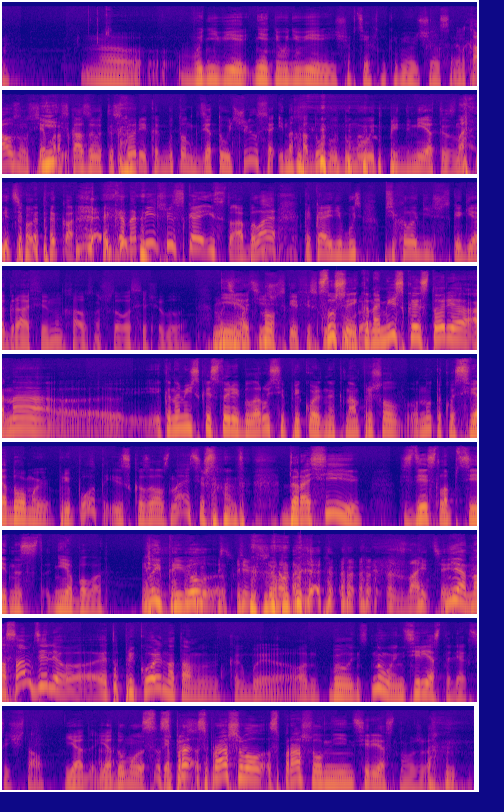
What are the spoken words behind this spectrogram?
в универе... Нет, не в универе, еще в техникуме учился. Мюнхгаузен всем И- рассказывает истории, как будто он где-то учился и на ходу выдумывает предметы, знаете, вот такое. Экономическая история. А была какая-нибудь психологическая география Мюнхгаузена? Что у вас еще было? Нет, Математическая физкультура. Слушай, экономическая история, она... э, Экономическая история Беларуси прикольная. К нам пришел, ну, такой свядомый препод и сказал, знаете, что до России здесь нас не было. Ну и привел... Знаете. Не, на самом деле э, это прикольно, там, как бы, он был, ну, интересно лекции читал. Я, я думаю... Спрашивал, спрашивал неинтересно уже.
